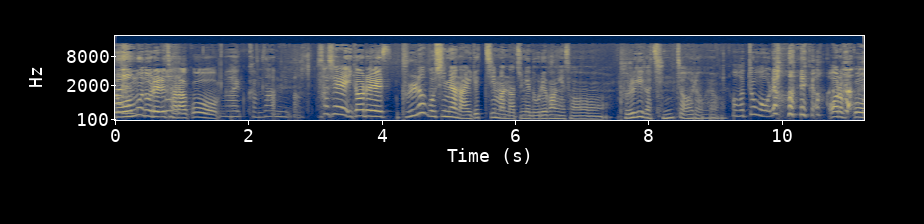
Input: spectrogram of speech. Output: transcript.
너무 노래를 잘하고. 아이고, 감사합니다. 사실 이거를 불러보시면 알겠지만 나중에 노래방에서 부르기가 진짜 어려워요. 어, 좀 어려워요. 어렵고,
